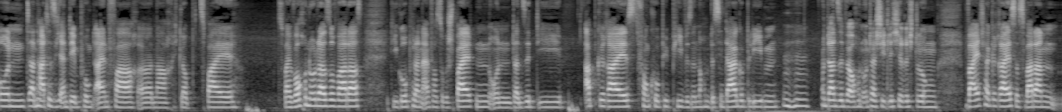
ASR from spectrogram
Und dann hatte sich an dem Punkt einfach äh, nach, ich glaube, zwei, zwei Wochen oder so war das, die Gruppe dann einfach so gespalten und dann sind die abgereist von Kopipi, wir sind noch ein bisschen da geblieben mhm. und dann sind wir auch in unterschiedliche Richtungen weitergereist. Das war dann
